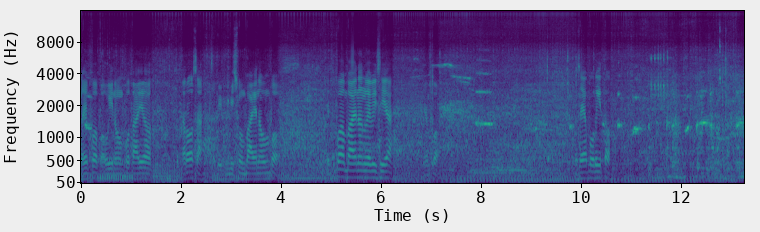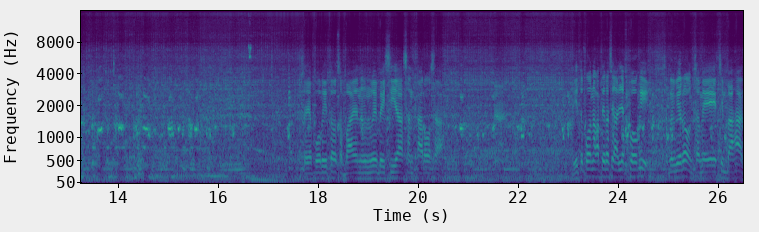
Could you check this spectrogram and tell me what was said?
Ngayon po pauwi naman po tayo sa Tarosa sa mismong bayan naman po. Ito po ang bayan ng Nueva Ecija. Yan po. Masaya po rito. Masaya po rito sa bayan ng Nueva Ecija, Santa Rosa. Yan. Dito po nakatira si alias Pogi sa Bibiron, sa may simbahan.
